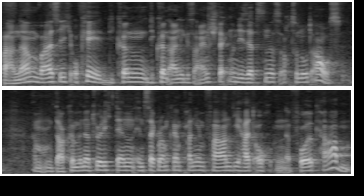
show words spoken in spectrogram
Bei anderen weiß ich, okay, die können, die können einiges einstecken und die setzen es auch zur Not aus. Ähm, und da können wir natürlich dann Instagram-Kampagnen fahren, die halt auch einen Erfolg haben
